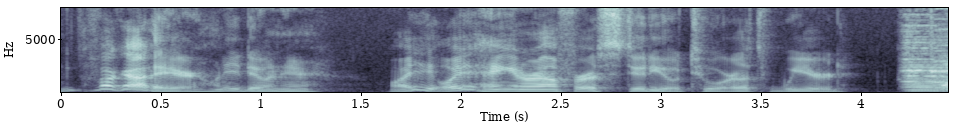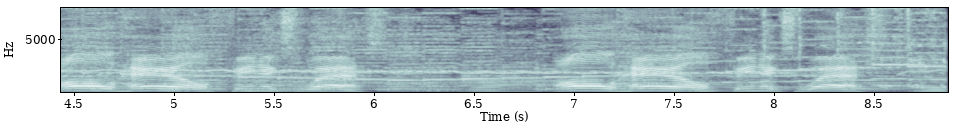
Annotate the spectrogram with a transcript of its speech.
get the fuck out of here. What are you doing here? Why are you, why are you hanging around for a studio tour? That's weird. All hail Phoenix West! All hail Phoenix West!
